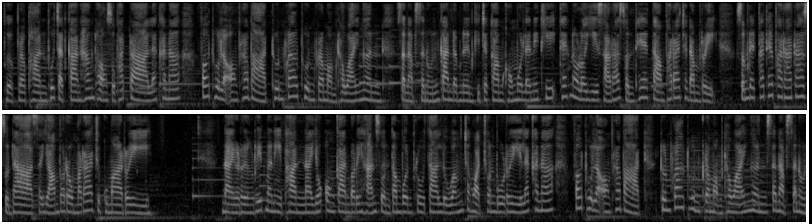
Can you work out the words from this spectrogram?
เผือกประพันธ์ผู้จัดการห้างทองสุภัตราและคณะเฝ้าทูลละอองพระบาททุนเกล้าทุนกระหม่อมถวายเงิน สนับสนุนการดำเนินกิจกรรมของมูลนิธิเทคโนโลยีสารสนเทศตามพระราชดำริ สมเด็จพระเทพรัตนราชสุดา สยามบรมราชกุมารี นายเรืองฤทธิ์มณีพันธ์นายกองค์การบริหารส่วนตำบลพลูตาหลวง จังหวัดชนบุรีและคณะเฝ้าทูลละอองพระบาท ทุนกล้าทุนกระหม่อมถวายเงิน สนับสนุน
